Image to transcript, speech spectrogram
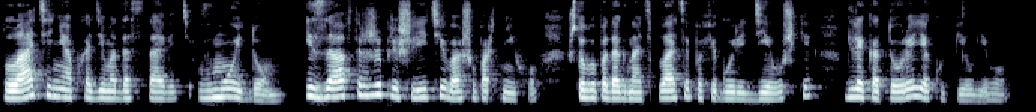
«Платье необходимо доставить в мой дом. И завтра же пришлите вашу портниху, чтобы подогнать платье по фигуре девушки, для которой я купил его.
